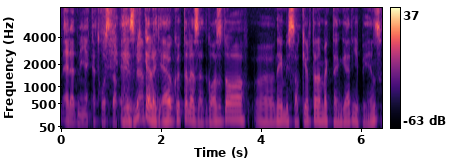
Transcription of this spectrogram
eredményeket hoztak. Ez mi kell egy elkötelezett gazda, némi szakértelem, meg tengernyi pénz?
